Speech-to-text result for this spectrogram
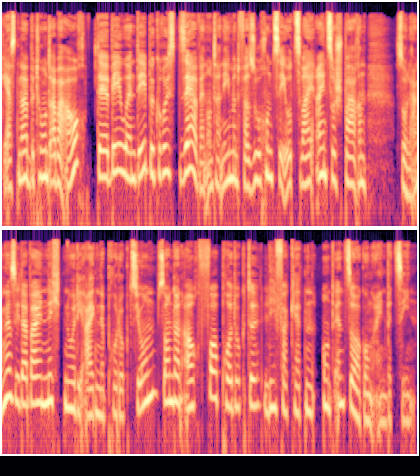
Gerstner betont aber auch, der BUND begrüßt sehr, wenn Unternehmen versuchen, CO2 einzusparen, solange sie dabei nicht nur die eigene Produktion, sondern auch Vorprodukte, Lieferketten und Entsorgung einbeziehen.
